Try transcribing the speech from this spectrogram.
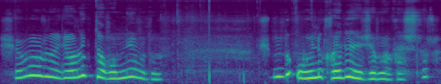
şey vardı gördük de anlayamadım. Şimdi oyunu kaydedeceğim arkadaşlar.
